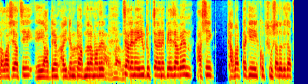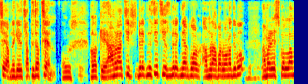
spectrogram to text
তালাশে আছি। এই আইটেমটা আপনারা আমাদের চ্যানেলে ইউটিউব চ্যানেলে পেয়ে যাবেন। আশিক খাবারটা কি খুব সুস্বাদু হতে যাচ্ছে? আপনি কি ছাড়তে যাচ্ছেন? ওকে আমরা চিপস ব্রেক নিচ্ছি। চিপস ব্রেক নেওয়ার পর আমরা আবার রওনা দিব। আমরা রেস্ট করলাম।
